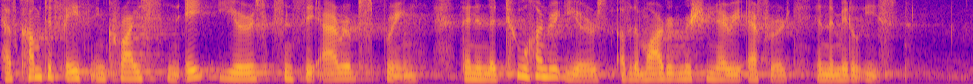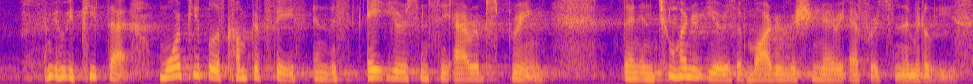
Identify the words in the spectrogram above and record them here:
have come to faith in Christ in eight years since the Arab Spring than in the 200 years of the modern missionary effort in the Middle East. Let me repeat that. More people have come to faith in this eight years since the Arab Spring than in 200 years of modern missionary efforts in the Middle East.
